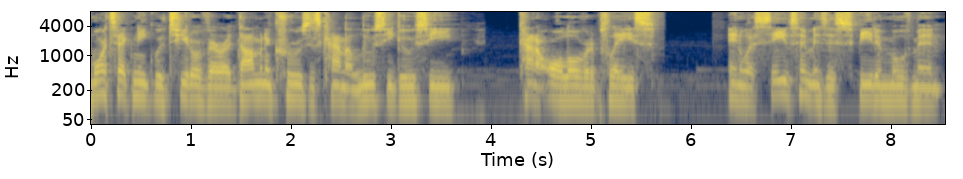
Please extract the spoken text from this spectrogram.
More technique with Chito Vera. Dominick Cruz is kind of loosey goosey, kind of all over the place. And what saves him is his speed and movement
